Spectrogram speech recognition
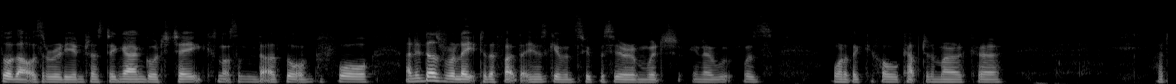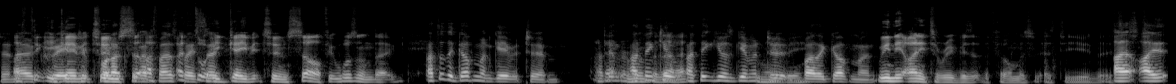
Thought that was a really interesting angle to take. It's not something that I thought of before, and it does relate to the fact that he was given super serum, which you know was one of the whole Captain America. I don't know. I think he gave it to himself. the I, I thought So- he gave it to himself. It wasn't that. I thought the government gave it to him. I I, don't think I remember think that. It, I think he was given Maybe. to by the government. We need. I need to revisit the film as as to you. But I, just- I,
